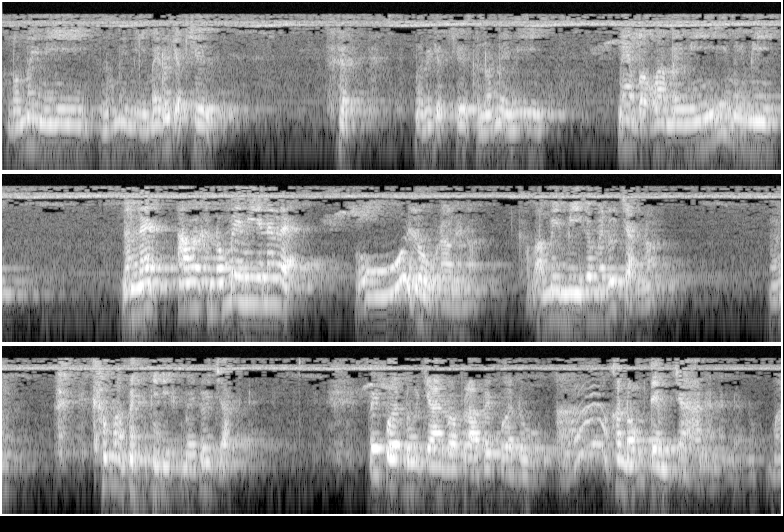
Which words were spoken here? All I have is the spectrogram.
ขนมไม่มีขนมไม่มี ไม่รู้จักชื่อไม่รู้จักชื่อขนมไม่มี แม่บอกว่าไม่มีไม่มี นั่นแหละ เอาขนมไม่มีนั่นแหละโอ้ยลูกเราเนี่ยเนาะคำว่าไม่มีก็ไม่รู้จักเนาะคำว่าไม่มีไม่รู้จัก ไปเปิดดูจานเปล่าไปเปิดดูอ้าวขนมเต็มจานนั่นมา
